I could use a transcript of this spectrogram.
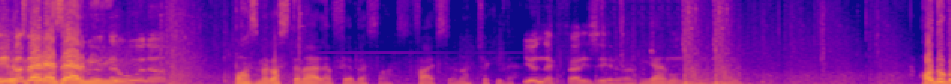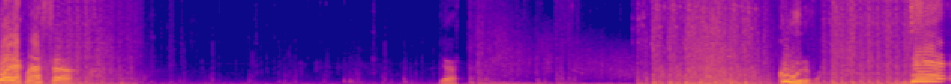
Én 50 megint ezer millió. Volna. Bazd meg, azt hiszem ellenfél beszarsz. Five hát csak ide. Jönnek fel izéről. Igen. Mondom. Hadd ugorjak már fel! Gyert. Kurva! De!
